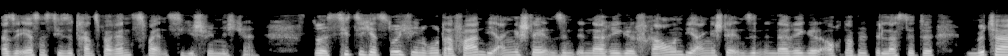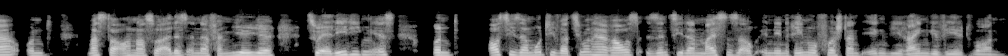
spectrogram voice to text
Also erstens diese Transparenz, zweitens die Geschwindigkeit. So, es zieht sich jetzt durch wie ein roter Faden. Die Angestellten sind in der Regel Frauen, die Angestellten sind in der Regel auch doppelt belastete Mütter und was da auch noch so alles in der Familie zu erledigen ist. Und aus dieser Motivation heraus sind sie dann meistens auch in den Reno-Vorstand irgendwie reingewählt worden.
